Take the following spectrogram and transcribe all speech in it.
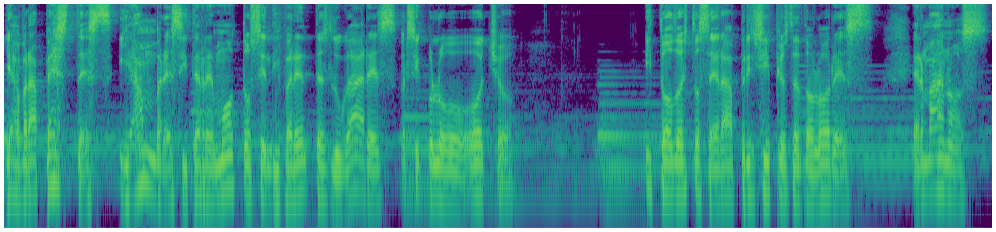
y habrá pestes y hambres y terremotos en diferentes lugares. Versículo 8. Y todo esto será principios de dolores. Hermanos,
